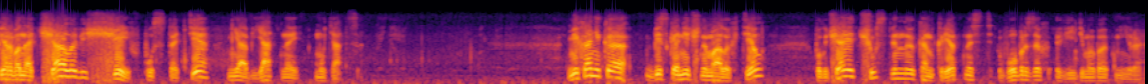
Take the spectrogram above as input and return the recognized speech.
первоначало вещей в пустоте необъятной мутятся. Механика бесконечно малых тел получает чувственную конкретность в образах видимого мира.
